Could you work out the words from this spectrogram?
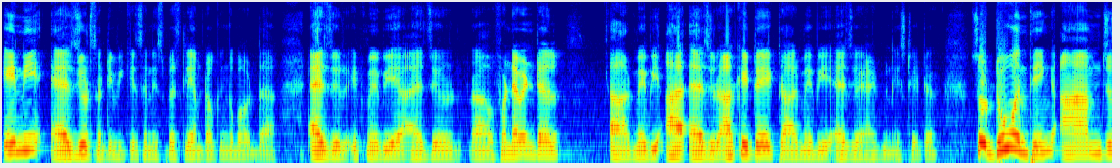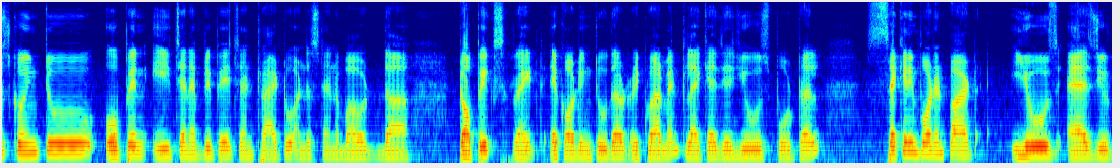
any azure certification. Especially i'm talking about the azure it may be azure uh, fundamental or maybe azure architect or maybe azure administrator. So do one thing. I'm just going to open each and every page and try to understand about the topics right according to the requirement like as a use portal. Second important part use azure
